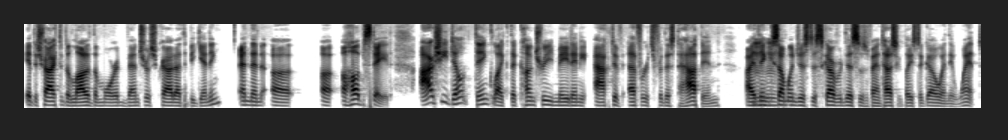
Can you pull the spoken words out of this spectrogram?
it attracted a lot of the more adventurous crowd at the beginning. And then uh, a, a hub stayed. I actually don't think like the country made any active efforts for this to happen. I think Mhm. someone just discovered this as a fantastic place to go and they went.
